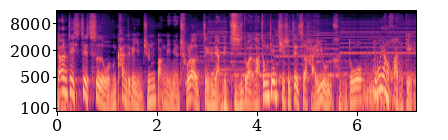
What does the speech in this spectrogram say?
当然，这这次我们看这个影评人榜里面，除了这两个极端啊，中间其实这次还有很多多样化的电影，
